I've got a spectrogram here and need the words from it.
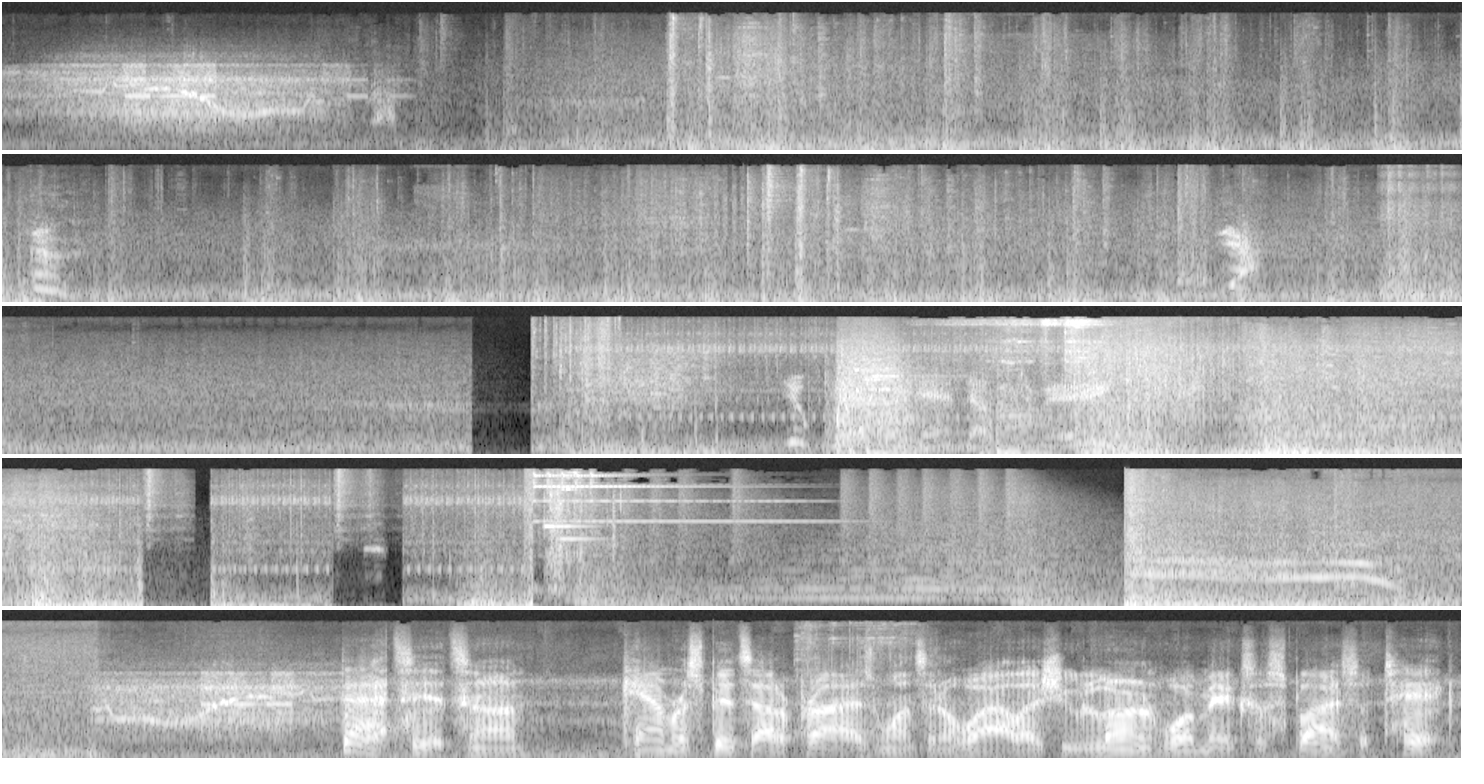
Son. Camera spits out a prize once in a while as you learn what makes a splicer tick.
